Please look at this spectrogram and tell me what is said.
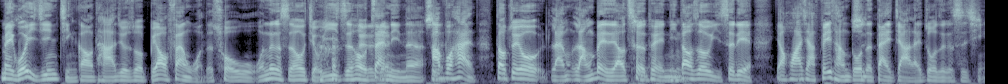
美国已经警告他，就是说不要犯我的错误。我那个时候九一之后 占领了阿富汗，到最后狼狼狈的要撤退，你到时候以色列要花下非常多的代价来做这个事情。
